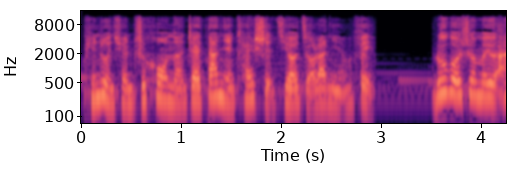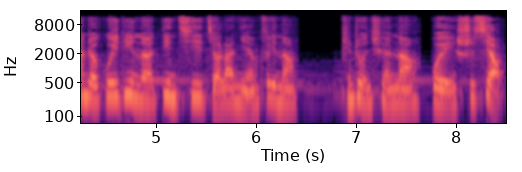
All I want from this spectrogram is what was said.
品种权之后呢，在当年开始就要缴纳年费。如果说没有按照规定呢定期缴纳年费呢，品种权呢会失效。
